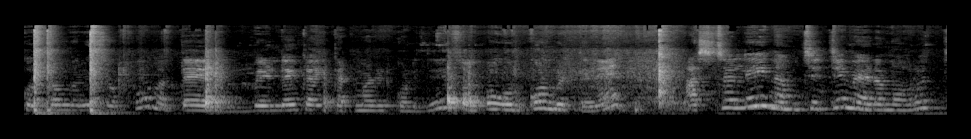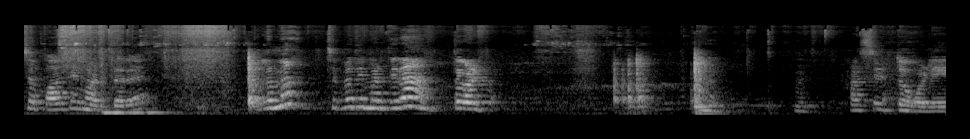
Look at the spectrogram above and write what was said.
ಕೊತ್ತಂಬರಿ ಸೊಪ್ಪು ಮತ್ತೆ ಬೆಂಡೆಕಾಯಿ ಕಟ್ ಮಾಡಿ ಇಟ್ಕೊಂಡಿದ್ದೀನಿ ಸ್ವಲ್ಪ ಹುರ್ಕೊಂಡು ಬಿಡ್ತೀನಿ. ಅಷ್ಟರಲ್ಲಿ ನಮ್ಮ ಚಿಟ್ಟಿ ಮೇಡಮ್ ಅವರು ಚಪಾತಿ ಮಾಡ್ತಾರೆ. ಅಲ್ಲಮ್ಮ, ಚಪಾತಿ ಮಾಡ್ತೀರಾ? ತಗೊಳ್ಳಿ. ಹ್ಞೂ ಹ್ಞೂ ಹಸಿಟ್ಟು ತಗೊಳ್ಳಿ.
